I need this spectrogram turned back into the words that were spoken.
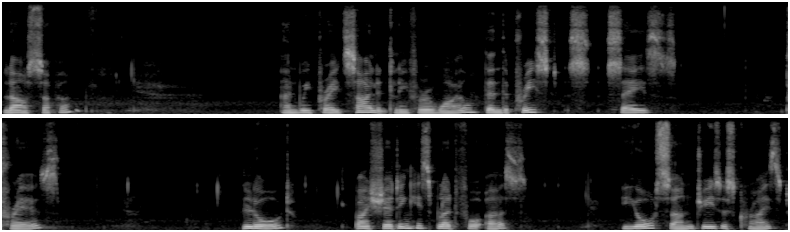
Last Supper, and we prayed silently for a while. Then the priest says prayers Lord, by shedding his blood for us, your Son, Jesus Christ,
